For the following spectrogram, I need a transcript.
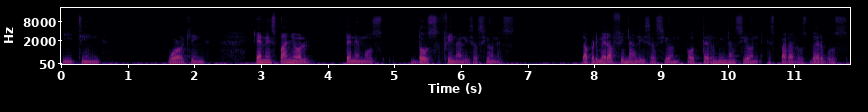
eating, working. En español tenemos dos finalizaciones. La primera finalización o terminación es para los verbos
